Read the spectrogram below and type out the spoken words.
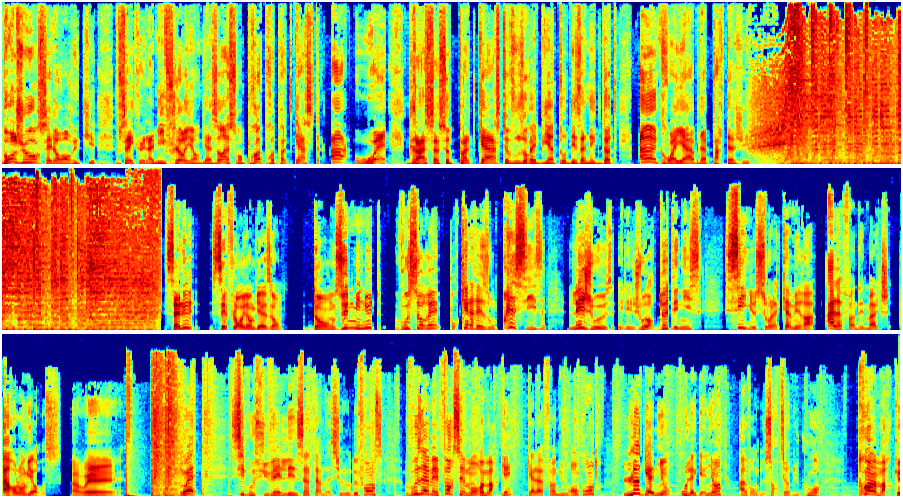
Bonjour, c'est Laurent Ruquier. Vous savez que l'ami Florian Gazan a son propre podcast. Ah ouais Grâce à ce podcast, vous aurez bientôt des anecdotes incroyables à partager. Salut, c'est Florian Gazan. Dans une minute, vous saurez pour quelles raisons précises les joueuses et les joueurs de tennis signent sur la caméra à la fin des matchs à Roland Garros. Ah ouais Ouais, si vous suivez les internationaux de France, vous avez forcément remarqué qu'à la fin d'une rencontre, le gagnant ou la gagnante, avant de sortir du cours, prend un marqueur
